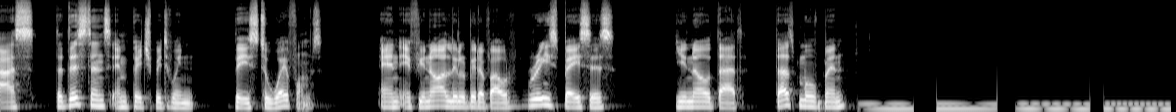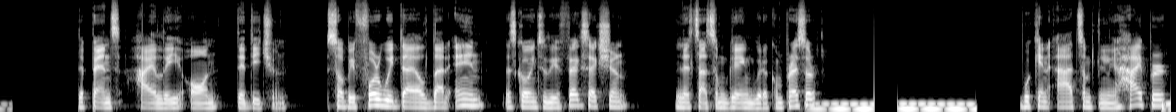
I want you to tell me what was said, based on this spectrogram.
as the distance in pitch between these two waveforms. And if you know a little bit about Reese basses, you know that that movement depends highly on the detune. So before we dial that in, let's go into the effects section. Let's add some gain with a compressor. We can add something like hyper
